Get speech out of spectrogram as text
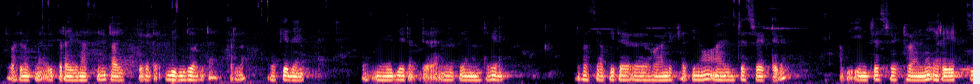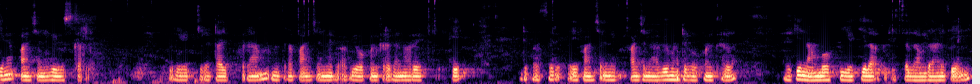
ඊට පස්සේ මෙතන විතරයි වෙනස් වෙන type එකට බිංදුව අපිට කරලා okay දෙනවා ඊට පස්සේ මේ විදියට අපිට annual payment එක එනවා ඊට පස්සේ අපිට හොයන්න කියලා තියෙනවා interest rate එක. අපි interest rate හොයන්නේ rate කියන function එක use කරලා. රේට් කියලා ටයිප් කරාම මෙතන ෆන්ක්ෂන් එක අපි ඕපන් කරගන්නවා රේට් එකේ. ඊට පස්සේ ඒ ෆන්ක්ෂන් එක ෆන්ක්ෂන් ආගමන්ට් එක ඕපන් කරලා ඒකේ number of year කියලා අපිට ඉස්සෙල්ලාම දාන්න තියෙන්නේ.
